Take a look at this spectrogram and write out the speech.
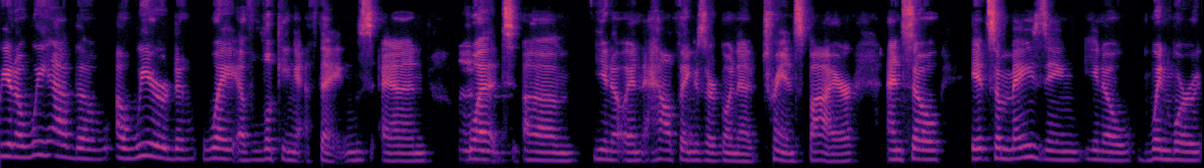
you know, we have the a weird way of looking at things and mm-hmm. what um, you know, and how things are going to transpire. And so it's amazing, you know, when we're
